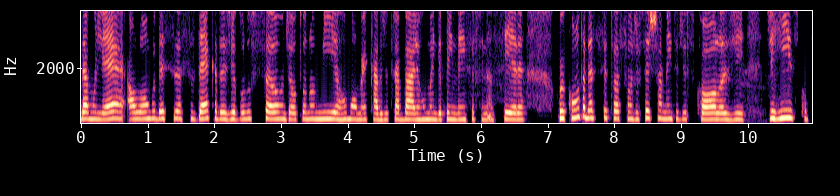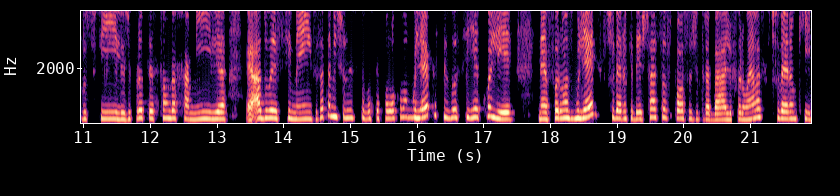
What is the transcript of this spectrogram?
da mulher ao longo dessas décadas de evolução, de autonomia, rumo ao mercado de trabalho, rumo à independência financeira, por conta dessa situação de fechamento de escolas, de, de risco para os filhos, de proteção da família, é, adoecimento, exatamente tudo isso que você falou, como a mulher precisou se recolher, né? Foram as mulheres que tiveram que deixar seus postos de trabalho, foram elas que tiveram que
